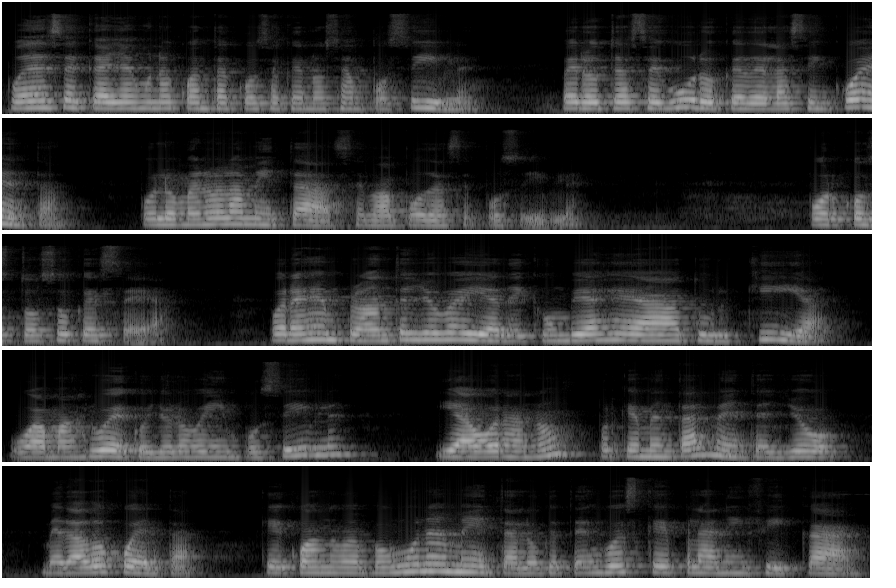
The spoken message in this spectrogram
puede ser que hayan unas cuantas cosas que no sean posibles, pero te aseguro que de las 50, por lo menos la mitad se va a poder hacer posible, por costoso que sea. Por ejemplo, antes yo veía de que un viaje a Turquía o a Marruecos yo lo veía imposible y ahora no, porque mentalmente yo me he dado cuenta que cuando me pongo una meta lo que tengo es que planificar,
